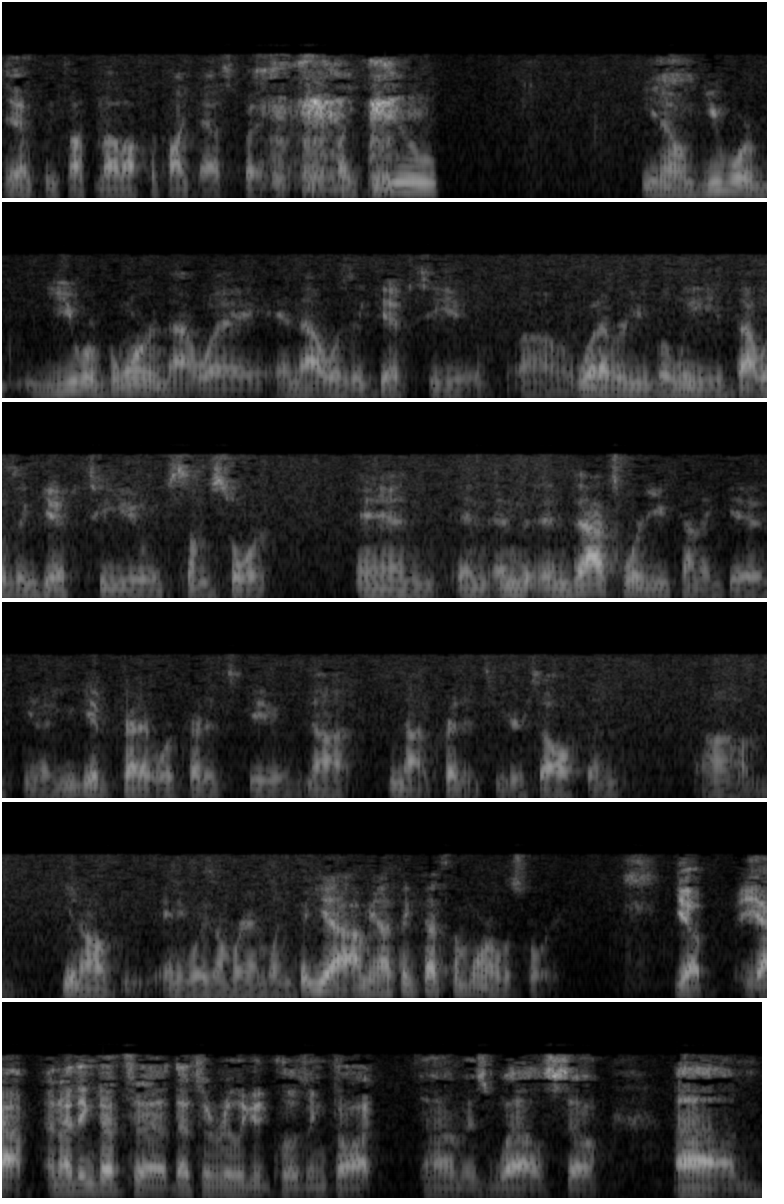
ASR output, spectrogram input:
Yeah. like we talked about off the podcast, but like you you know, you were you were born that way, and that was a gift to you. Uh, whatever you believe, that was a gift to you of some sort, and and and and that's where you kind of give. You know, you give credit where credit's due, not not credit to yourself. And um, you know, anyways, I'm rambling, but yeah, I mean, I think that's the moral of the story. Yep, yeah, and I think that's a that's a really good closing thought um, as well. So, um,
